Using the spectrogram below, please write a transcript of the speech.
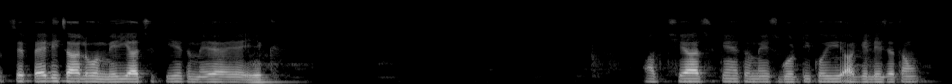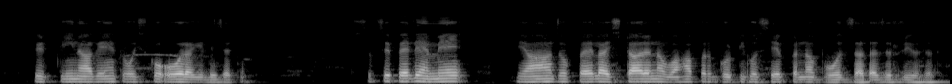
सबसे पहली चाल वो मेरी आ चुकी है तो मेरा है एक। अब छः आ चुके हैं तो मैं इस गोटी को ही आगे ले जाता हूँ। फिर तीन आ गए हैं तो इसको और आगे ले जाते हैं। सबसे पहले हमें यहाँ जो पहला स्टार है ना, वहाँ पर गोटी को सेव करना बहुत ज़्यादा ज़रूरी हो जाता है।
